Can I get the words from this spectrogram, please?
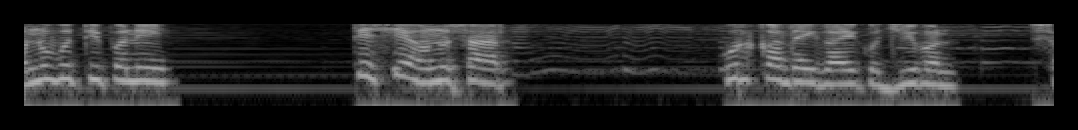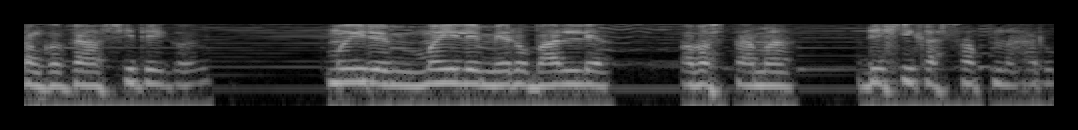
अनुभूति पनि त्यसै अनुसार हुर्कँदै गएको जीवनसँग गाँसिँदै गयो। मैले मैले मेरो बाल्य अवस्थामा देखेका सपनाहरू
